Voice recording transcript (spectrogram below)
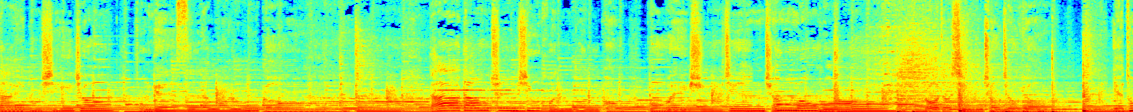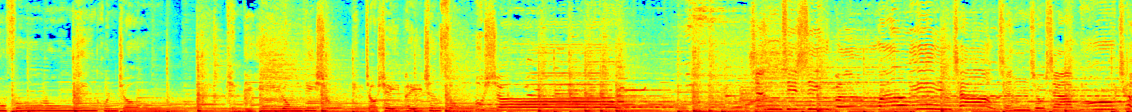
来不西洲，风月思让我如狗。大道痴心混沌剖，不为世间成某某。若得新愁旧友，也同赴冥魂舟。天地一荣一寿，名叫谁陪称颂不休？剑起行奔万里潮，千秋下古城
